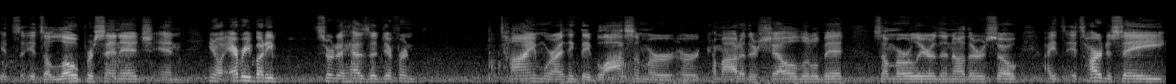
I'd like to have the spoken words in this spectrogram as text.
it's it's a low percentage, and you know everybody sort of has a different time where I think they blossom or, or come out of their shell a little bit. Some earlier than others. So I, it's hard to say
